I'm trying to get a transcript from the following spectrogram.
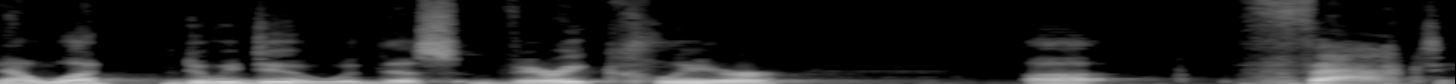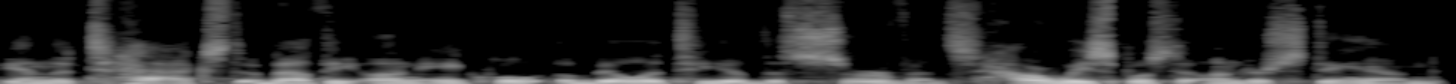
Now, what do we do with this very clear uh, fact in the text about the unequal ability of the servants? How are we supposed to understand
